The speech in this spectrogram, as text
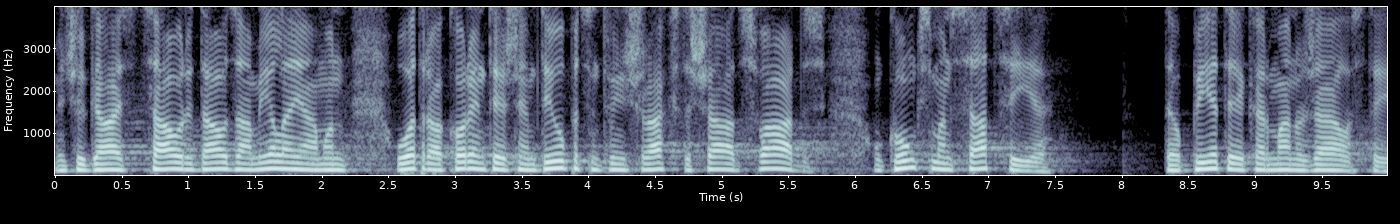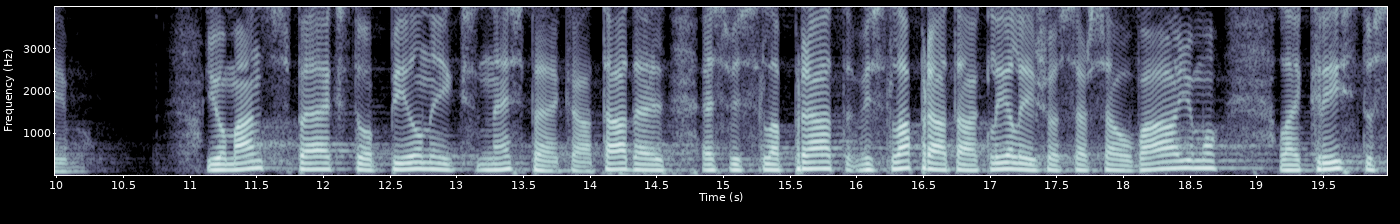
Viņš ir gājis cauri daudzām ielām, un 2. korintiešiem 12. viņš raksta šādus vārdus: Un kungs man sacīja, tev pietiek ar manu žēlastību jo mans spēks to pilnīgs nespēkā. Tādēļ es vislabprāt, vislabprātāk lielīšos ar savu vājumu, lai Kristus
